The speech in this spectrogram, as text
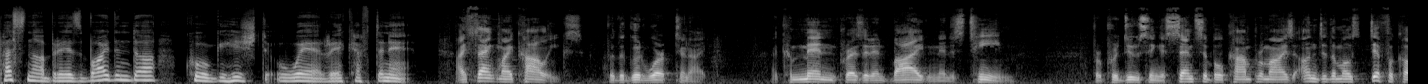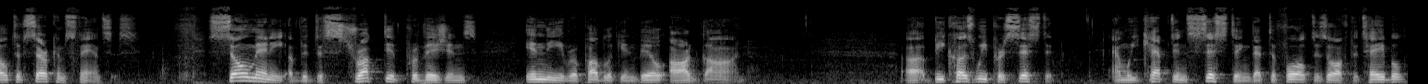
پس نابرز بایدن دا کو گهشت و ره کفتنه I thank my colleagues for the good work tonight. I commend President Biden and his team for producing a sensible compromise under the most difficult of circumstances. So many of the destructive provisions in the Republican bill are gone. Uh, because we persisted and we kept insisting that default is off the table,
